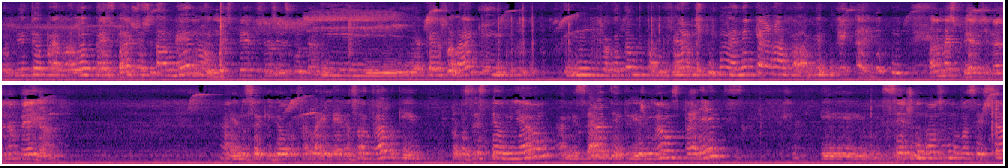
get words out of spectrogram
Ouvi teu pai falando mais baixo testamento. Não, mais perto, senão você não escuta. E eu quero falar que ele jogou tanto confere que não é nem carnaval. Fala mais perto, senão você não pega. Ah, eu não sei o que eu vou falar, Helena. Eu só falo que para vocês terem união, amizade entre irmãos, parentes e sejam bons como vocês são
